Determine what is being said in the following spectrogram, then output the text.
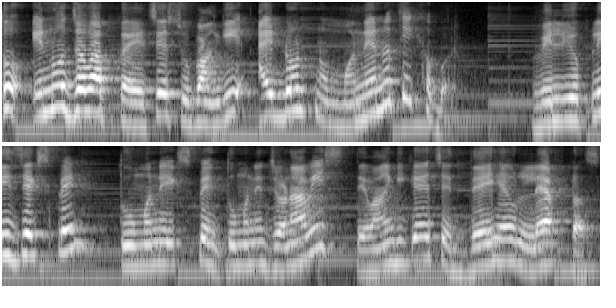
તો એનો જવાબ કહે છે, શુભાંગી આઈ ડોન્ટ નો મને નથી ખબર. વિલ યુ પ્લીઝ એક્સપ્લેન તું મને એક્સપ્લેન તું મને જણાવીશ? દેવાંગી કહે છે દે હેવ લેફ્ટ અસ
